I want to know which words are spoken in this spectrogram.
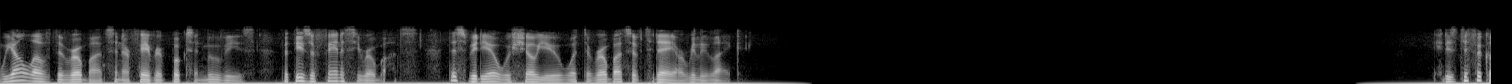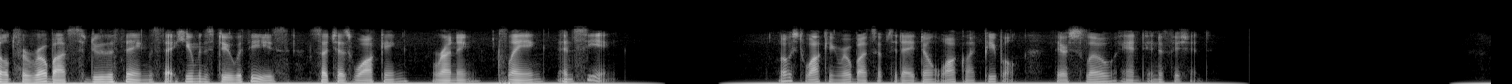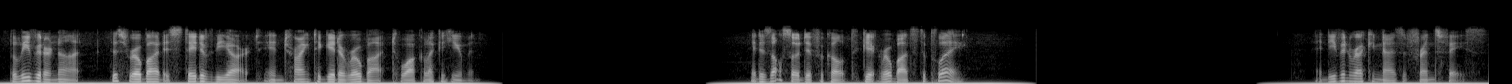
We all love the robots in our favorite books and movies, but these are fantasy robots. This video will show you what the robots of today are really like. It is difficult for robots to do the things that humans do with ease, such as walking, running, playing, and seeing. Most walking robots of today don't walk like people. They are slow and inefficient. Believe it or not, this robot is state of the art in trying to get a robot to walk like a human. It is also difficult to get robots to play. And even recognize a friend's face.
